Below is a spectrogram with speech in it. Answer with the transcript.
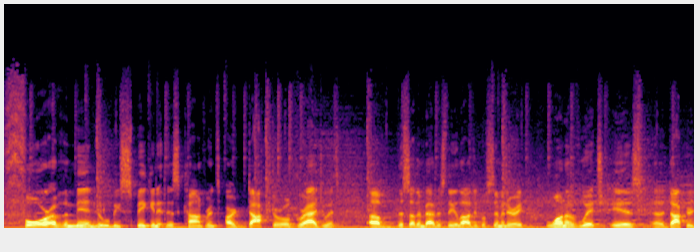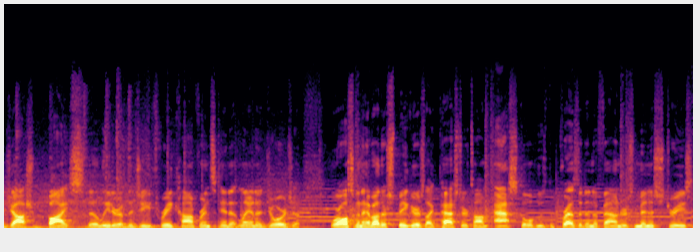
four of the men who will be speaking at this conference are doctoral graduates of the Southern Baptist Theological Seminary, one of which is uh, Dr. Josh Buice, the leader of the G3 conference in Atlanta, Georgia. We're also going to have other speakers like Pastor Tom Ascol, who's the president of Founders Ministries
